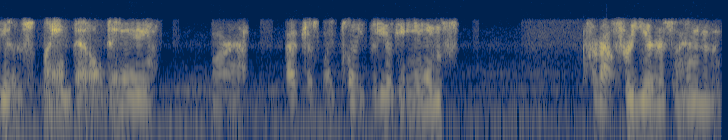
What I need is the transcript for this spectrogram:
either lay in bed all day, or I'd just like play video games for about three years and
